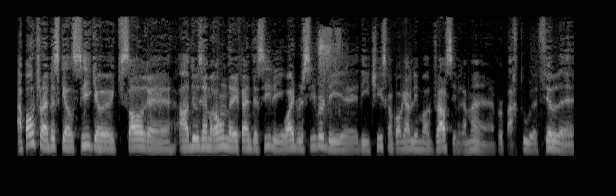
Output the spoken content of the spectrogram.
à part Travis Kelsey qui, qui sort euh, en deuxième ronde dans les fantasy, les wide receivers des, euh, des Chiefs, quand on regarde les mock drafts, c'est vraiment un peu partout. Euh, Phil,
